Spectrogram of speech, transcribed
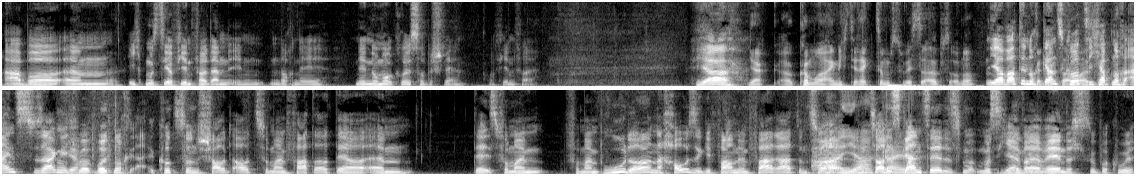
Aber ähm, ich muss die auf jeden Fall dann in noch eine, eine Nummer größer bestellen. Auf jeden Fall. Ja. Ja, äh, kommen wir eigentlich direkt zum Swiss Alps, oder? Ja, warte wir noch ganz kurz. Ich habe noch eins zu sagen. Ich ja. wollte noch kurz so ein Shoutout zu meinem Vater. Der, ähm, der ist von meinem, von meinem Bruder nach Hause gefahren mit dem Fahrrad. Und zwar, ah, ja, und zwar das Ganze, das muss ich einfach erwähnen, das ist super cool.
